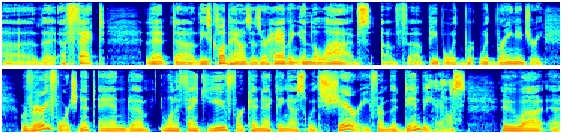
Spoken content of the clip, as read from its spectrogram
Uh, the effect that uh, these clubhouses are having in the lives of uh, people with with brain injury we're very fortunate and uh, want to thank you for connecting us with Sherry from the Denbigh House, who uh, uh,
